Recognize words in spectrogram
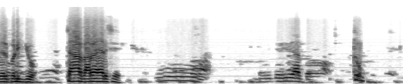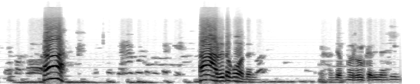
બેલ પડી ગયો. ચાર ધારા હેડ છે. ચૂપ હા. હા આવી તો કહો તને. જબ્બર રોલ કરી નાખી.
